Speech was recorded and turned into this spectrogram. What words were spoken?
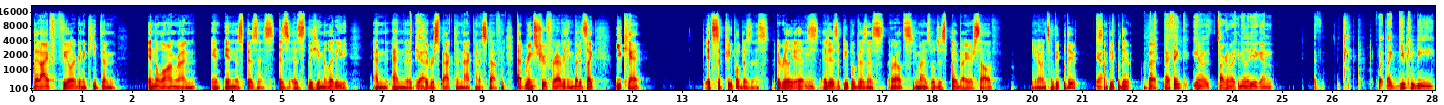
that i feel are going to keep them in the long run in in this business is is the humility and and the Yeah. the respect and that kind of stuff and that rings true for everything but it's like you can't it's a people business it really is Mm-hmm. It is a people business or else you might as well just play by yourself you know and some people do Yeah. some people do but I think you know, talking about humility again. But like, you can be,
